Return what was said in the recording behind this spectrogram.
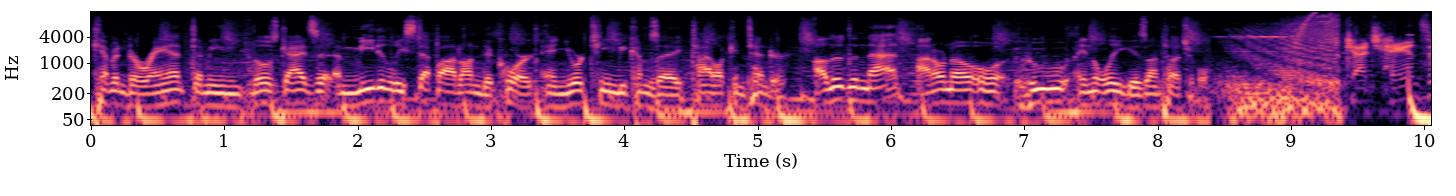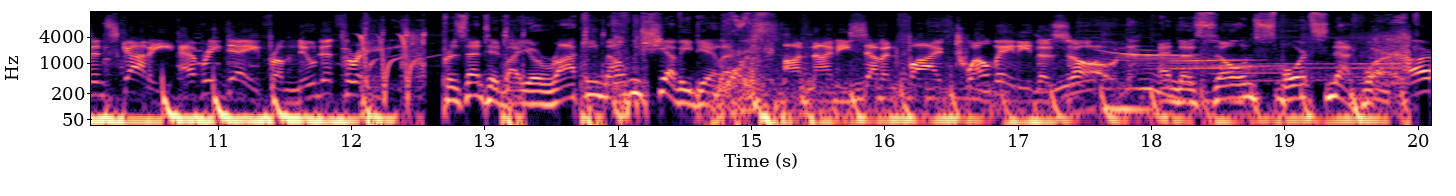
Kevin Durant. I mean, those guys that immediately step out onto the court and your team becomes a title contender. Other than that, I don't know who in the league is untouchable. Catch Hans and Scotty every day from noon to 3. Presented by your Rocky Mountain Chevy dealers on 97.5 1280 The Zone and The Zone Sports Network.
